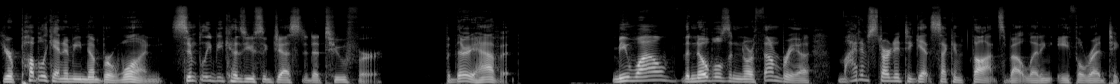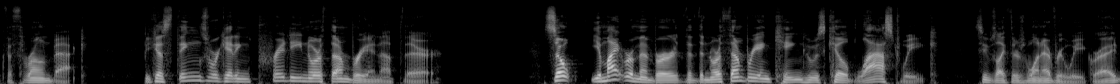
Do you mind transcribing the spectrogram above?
you're public enemy number one simply because you suggested a twofer. But there you have it. Meanwhile, the nobles in Northumbria might have started to get second thoughts about letting Aethelred take the throne back, because things were getting pretty Northumbrian up there. So, you might remember that the Northumbrian king who was killed last week, seems like there's one every week, right?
